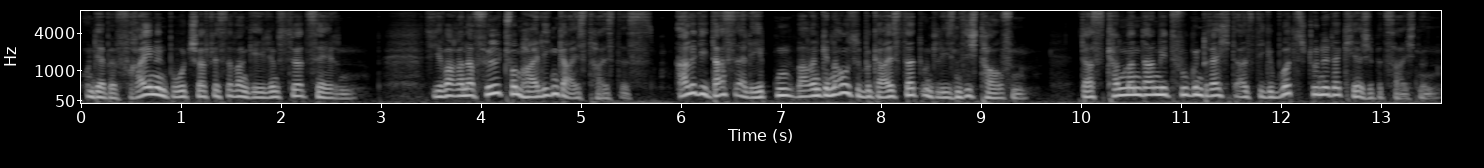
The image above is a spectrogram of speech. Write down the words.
und der befreienden Botschaft des Evangeliums zu erzählen. Sie waren erfüllt vom Heiligen Geist, heißt es. Alle, die das erlebten, waren genauso begeistert und ließen sich taufen. Das kann man dann mit Fug und Recht als die Geburtsstunde der Kirche bezeichnen.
